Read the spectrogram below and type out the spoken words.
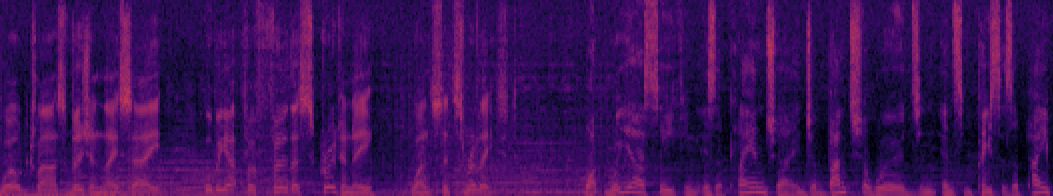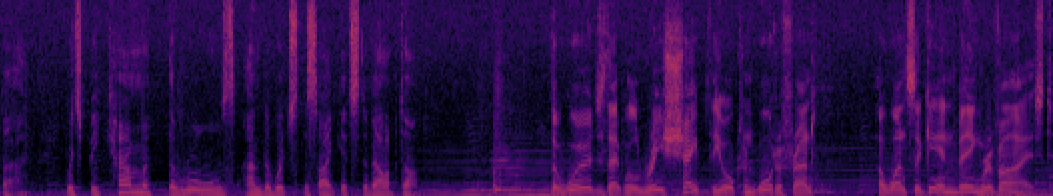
world-class vision, they say, will be up for further scrutiny once it's released. What we are seeking is a plan change, a bunch of words and, and some pieces of paper which become the rules under which the site gets developed on. The words that will reshape the Auckland waterfront are once again being revised.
